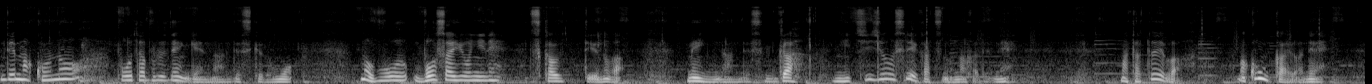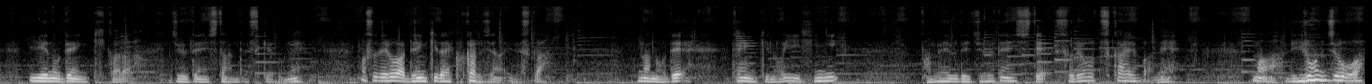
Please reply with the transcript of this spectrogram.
でまあこのポータブル電源なんですけども、まあ、防災用にね使うっていうのがメインなんですが日常生活の中でね、まあ、例えばまあ、今回はね家の電気から充電したんですけどね、ま、それは電気代かかるじゃないですか。なので天気のいい日にパネルで充電してそれを使えばねまあ理論上は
